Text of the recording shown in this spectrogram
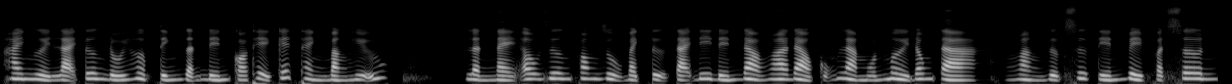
Hai người lại tương đối hợp tính dẫn đến có thể kết thành bằng hữu. Lần này Âu Dương Phong rủ Bạch Tử Tại đi đến đào hoa đảo cũng là muốn mời Đông Tà, Hoàng Dược Sư tiến về Phật Sơn.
